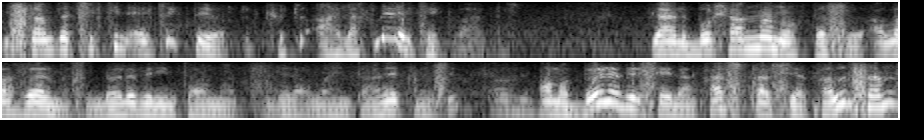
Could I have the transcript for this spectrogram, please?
İslam'da çirkin erkek de yoktur. Kötü ahlaklı erkek vardır. Yani boşanma noktası Allah vermesin. Böyle bir imtihandan sizleri Allah imtihan etmesin. Ama böyle bir şeyle karşı karşıya kalırsanız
